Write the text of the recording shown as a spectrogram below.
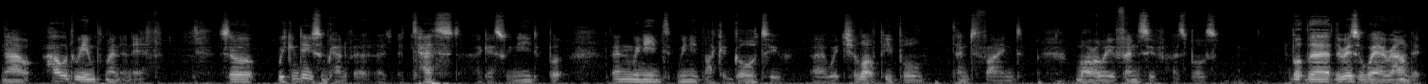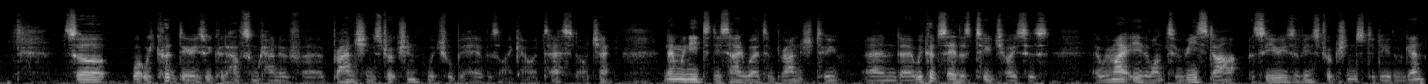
Now, how would we implement an if? So we can do some kind of a, a, a test, I guess we need, but then we need we need like a go-to, uh, which a lot of people tend to find morally offensive, I suppose. But there there is a way around it. So what we could do is we could have some kind of uh, branch instruction which will behave as like our test or check. And then we need to decide where to branch to and uh, we could say there's two choices. Uh, we might either want to restart a series of instructions to do them again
